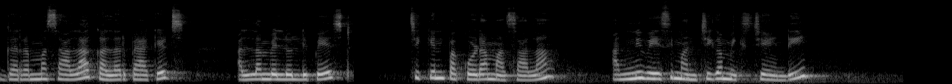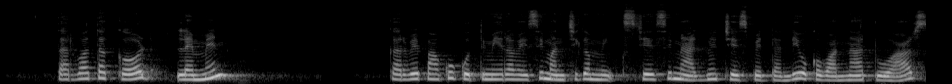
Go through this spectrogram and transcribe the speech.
garam masala colour packets అల్లం వెల్లుల్లి పేస్ట్ చికెన్ పకోడా మసాలా అన్నీ వేసి మంచిగా మిక్స్ చేయండి. తర్వాత కర్డ్ లెమన్ కరివేపాకు కొత్తిమీర వేసి మంచిగా మిక్స్ చేసి మ్యాగ్నేట్ చేసి పెట్టండి. ఒక వన్ అవర్ టూ అవర్స్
